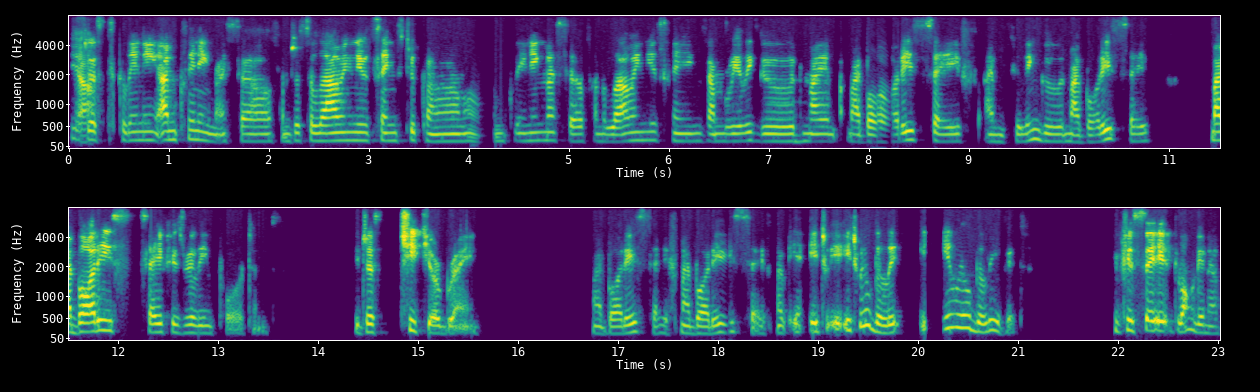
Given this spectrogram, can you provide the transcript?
Yeah. Just cleaning. I'm cleaning myself. I'm just allowing new things to come. I'm cleaning myself. I'm allowing new things. I'm really good. My my body is safe. I'm feeling good. My body is safe. My body is safe is really important. You just cheat your brain. My body is safe. My body is safe. It, it, it will believe it will believe it. If you say it long enough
